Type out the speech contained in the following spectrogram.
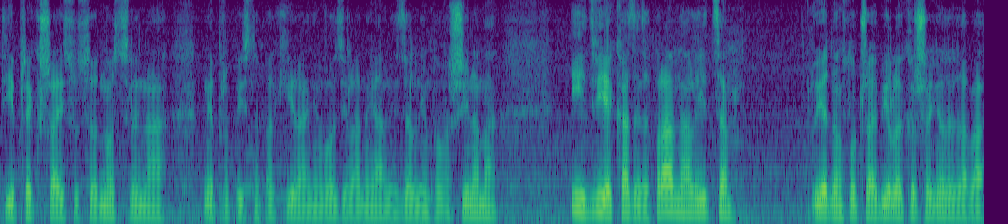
Ti prekršaji su se odnosili na nepropisno parkiranje vozila na javnim zelenim površinama i dvije kazne za pravna lica. U jednom slučaju bilo je kršenje odredaba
